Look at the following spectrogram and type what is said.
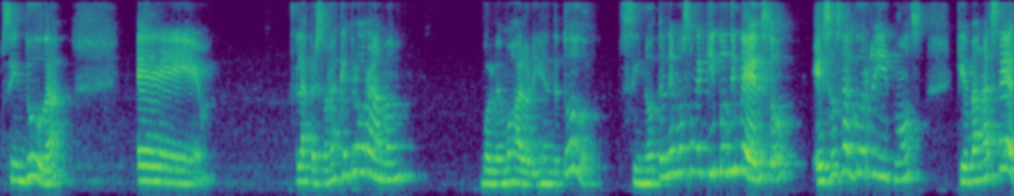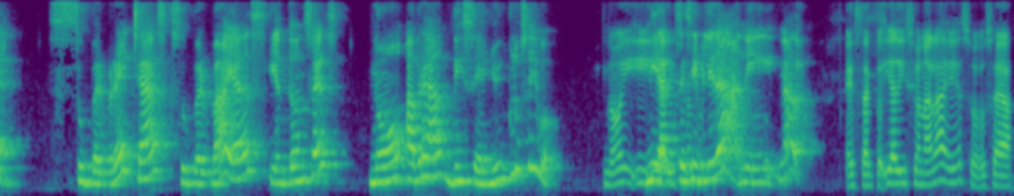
sin duda, eh, las personas que programan, volvemos al origen de todo. Si no tenemos un equipo diverso, esos algoritmos que van a ser super brechas, super bias, y entonces no habrá diseño inclusivo. No, y, ni accesibilidad, ni nada. Exacto, y adicional a eso, o sea,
